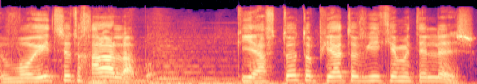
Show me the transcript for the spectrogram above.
βοήθησε το χαράλαμπο. Και γι' αυτό το πιάτο βγήκε με τελές.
